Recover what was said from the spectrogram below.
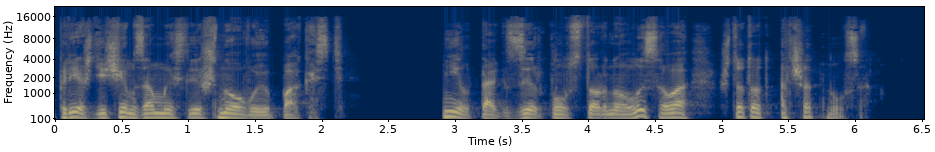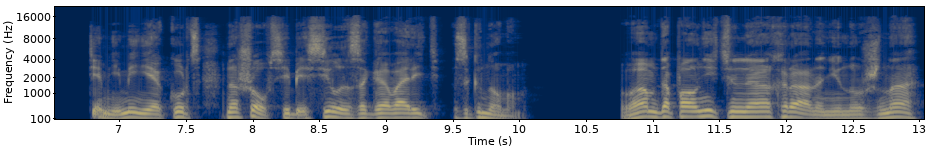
прежде чем замыслишь новую пакость». Нил так зыркнул в сторону Лысого, что тот отшатнулся. Тем не менее, Курц нашел в себе силы заговорить с гномом. Вам дополнительная охрана не нужна?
